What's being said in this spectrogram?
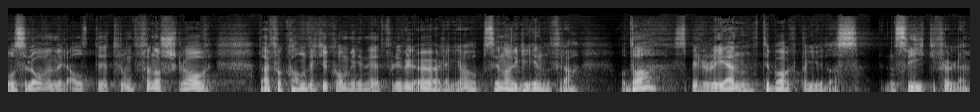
Moseloven vil alltid trumfe norsk lov. Derfor kan de ikke komme inn hit, for de vil ødelegge håper seg Norge innenfra. Og da spiller du igjen tilbake på Judas, den svikefulle.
